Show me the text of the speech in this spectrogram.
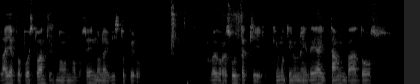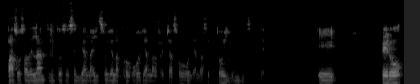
la haya propuesto antes, no, no lo sé, no la he visto, pero luego resulta que, que uno tiene una idea y Town va dos pasos adelante y entonces él ya la hizo, ya la probó, ya la rechazó, ya la aceptó y uno ni se entera. Eh, pero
